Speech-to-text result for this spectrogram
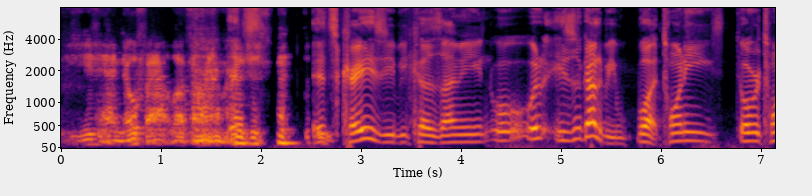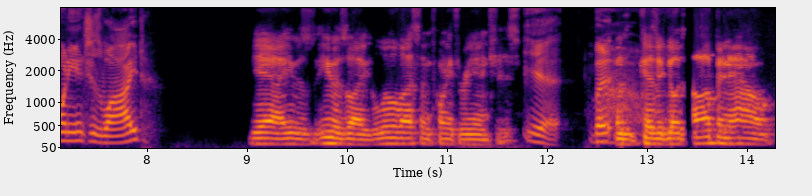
He had no fat left on him. It's It's crazy because I mean, wh- what he's got to be what twenty over twenty inches wide. Yeah, he was he was like a little less than 23 inches Yeah, but uh, because it goes up and out.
